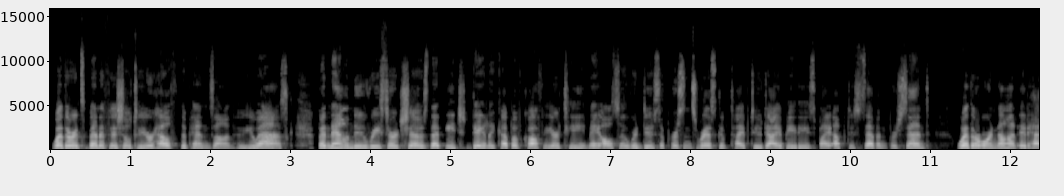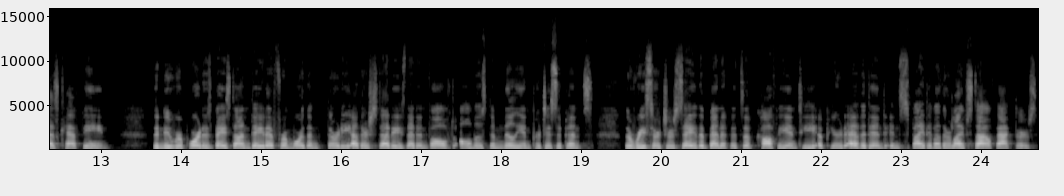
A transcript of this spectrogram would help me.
Whether it's beneficial to your health depends on who you ask. But now new research shows that each daily cup of coffee or tea may also reduce a person's risk of type 2 diabetes by up to 7%, whether or not it has caffeine. The new report is based on data from more than 30 other studies that involved almost a million participants. The researchers say the benefits of coffee and tea appeared evident in spite of other lifestyle factors.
